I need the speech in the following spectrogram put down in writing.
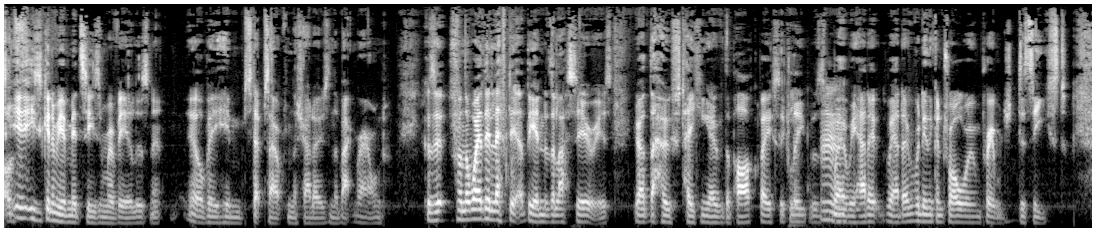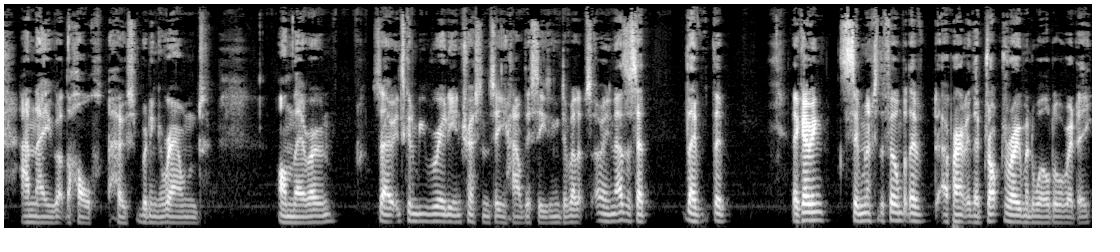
Sort of. He's going to be a mid-season reveal, isn't it? It'll be him steps out from the shadows in the background. Because from the way they left it at the end of the last series, you had the host taking over the park. Basically, was Mm. where we had it. We had everybody in the control room pretty much deceased, and now you've got the whole host running around on their own. So it's going to be really interesting to see how this season develops. I mean, as I said, they've they've they're going similar to the film, but they've apparently they've dropped Roman World already.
